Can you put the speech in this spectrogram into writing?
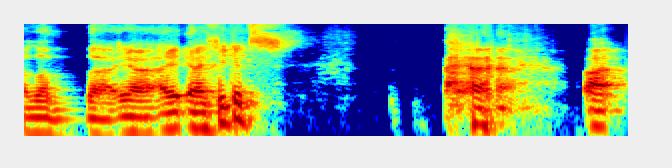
I love that. Yeah. I, I think it's, I,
